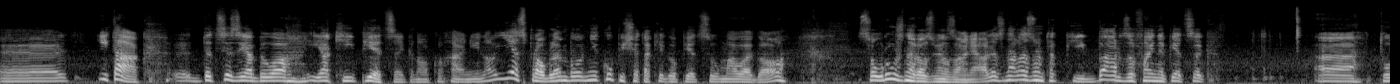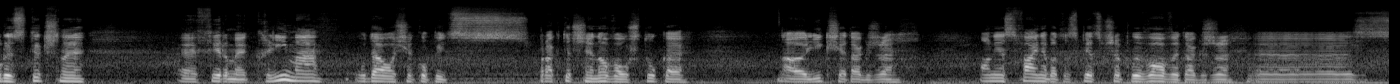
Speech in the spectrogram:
E, I tak, decyzja była jaki piecek, no kochani. No jest problem, bo nie kupi się takiego piecu małego. Są różne rozwiązania, ale znalazłem taki bardzo fajny piecek e, turystyczny e, firmy Klima. Udało się kupić praktycznie nową sztukę na Elixie, także on jest fajny, bo to jest piec przepływowy, także e,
